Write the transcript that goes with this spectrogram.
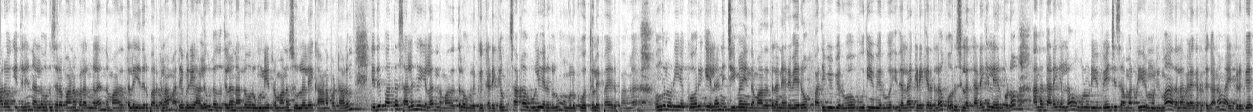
ஆரோக்கியத்துலேயும் நல்ல ஒரு சிறப்பான பலன்களை இந்த மாதத்தில் எதிர்பார்க்கலாம். அதே மாதிரி அலுவலகத்தில் நல்ல ஒரு முன்னேற்றமான சூழ்நிலை காணப்பட்டாலும் எதிர்பார்த்த சலுகைகளை இந்த மாதத்தில் உங்களுக்கு கிடைக்கும். சக ஊழியர்களும் உங்களுக்கு ஒத்துழைப்பாக இருப்பாங்க. உங்களுடைய கோரிக்கையெல்லாம் நிச்சயமாக இந்த மாதத்தில் நிறைவேறும். பதவி உயர்வு ஊதிய உயர்வு இதெல்லாம் கிடைக்கிறதுல ஒரு சில தடைகள் ஏற்படும். அந்த தடைகள்லாம் உங்களுடைய பேச்சு சாமர்த்தியம் மூலிமா அதெல்லாம் விலகிறதுக்கான வாய்ப்பு இருக்குது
